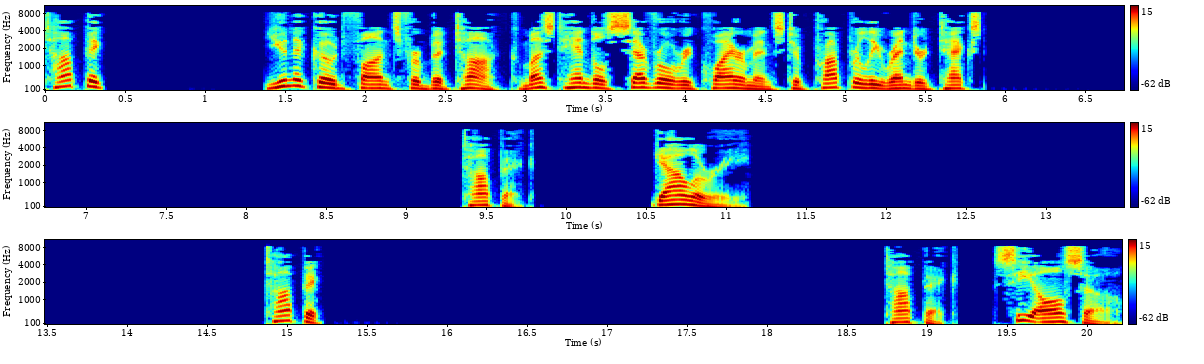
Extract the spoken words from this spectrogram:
Topic: Unicode fonts for Batak must handle several requirements to properly render text. Topic: Gallery. Topic. Topic. See also.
